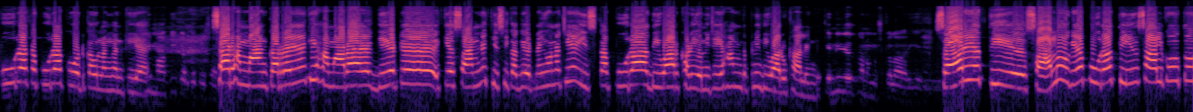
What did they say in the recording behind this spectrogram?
पूरा का पूरा कोर्ट का उल्लंघन किया है ਕੀ ਮੰਗ ਕੀ ਕਰਦੇ ਪ੍ਰਸ਼ਾਸਨ सर हम मांग कर रहे हैं कि हमारा गेट के सामने किसी का गेट नहीं होना चाहिए इसका पूरा दीवार खड़ी होनी चाहिए हम अपनी दीवार उठा लेंगे ਕਿੰਨੀ ਦੇਰ ਤੋਂ ਤੁਹਾਨੂੰ ਮੁਸ਼ਕਲ ਆ ਰਹੀ ਹੈ ਜੀ सर ये ती- साल हो गया पूरा तीन साल को तो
